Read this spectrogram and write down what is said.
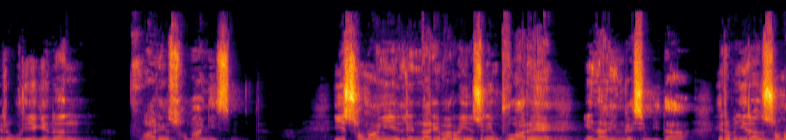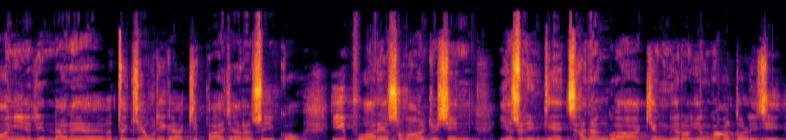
여러분 우리에게는 부활의 소망이 있습니다. 이 소망이 열린 날이 바로 예수님 부활의 이 날인 것입니다. 여러분 이런 소망이 열린 날에 어떻게 우리가 기뻐하지 않을 수 있고 이 부활의 소망을 주신 예수님께 찬양과 경배로 영광을 돌리지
